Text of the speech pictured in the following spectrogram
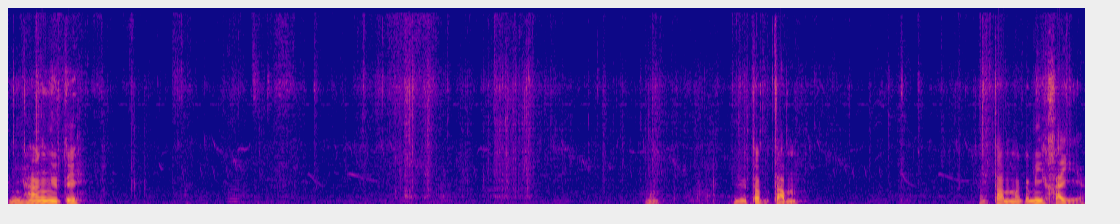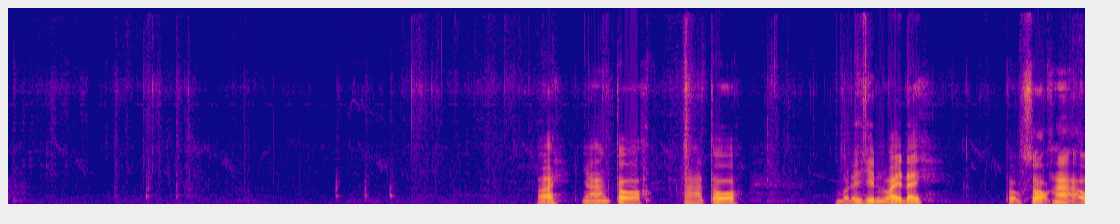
มีหั่งอยู่ติอืมอยู่ต่ำๆ ต่ำๆ มันก็มีไข่อะไปย่างต่อ หาต่อบ่ได้เห็นไว้ได้ ต้องซอกหาเอา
